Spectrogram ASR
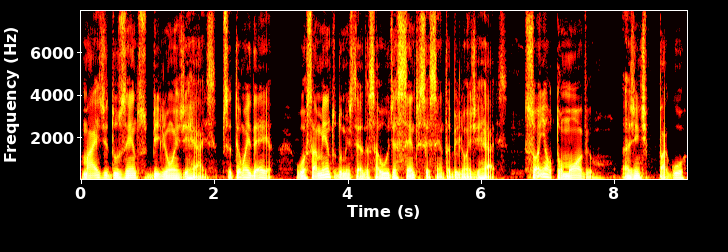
mais de 200 bilhões de reais. Para você ter uma ideia, o orçamento do Ministério da Saúde é 160 bilhões de reais. Só em automóvel a gente pagou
